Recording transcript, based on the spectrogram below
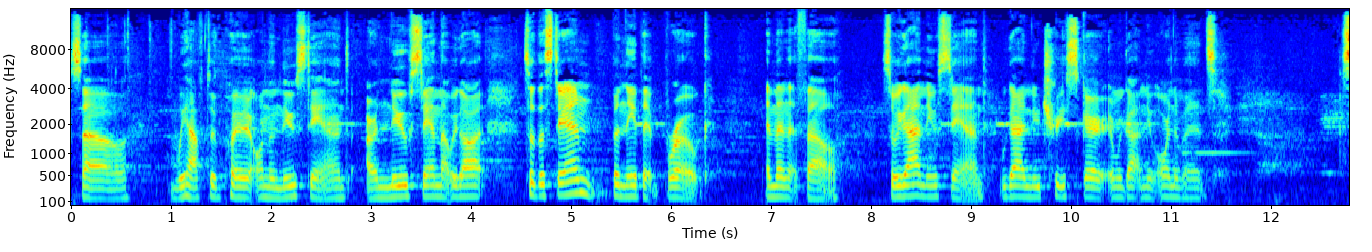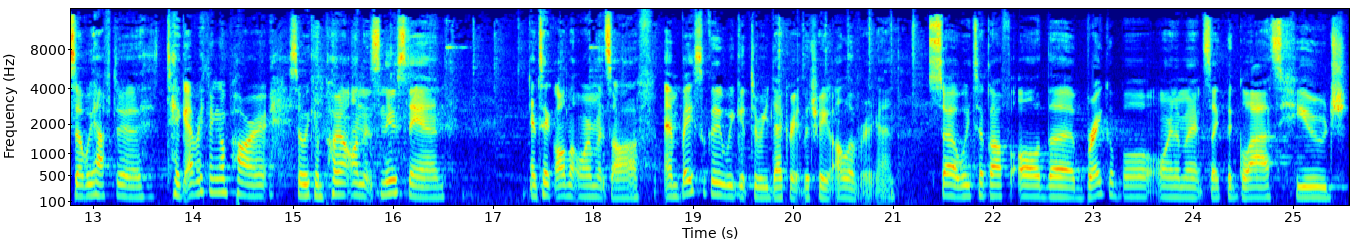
So we have to put it on the new stand, our new stand that we got. So the stand beneath it broke and then it fell. So we got a new stand, we got a new tree skirt, and we got new ornaments. So we have to take everything apart so we can put it on its new stand and take all the ornaments off. And basically we get to redecorate the tree all over again. So we took off all the breakable ornaments, like the glass huge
